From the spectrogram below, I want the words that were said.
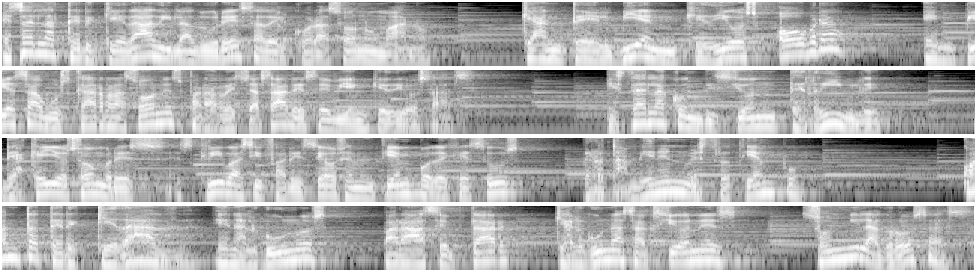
Esa es la terquedad y la dureza del corazón humano, que ante el bien que Dios obra, empieza a buscar razones para rechazar ese bien que Dios hace. Esta es la condición terrible de aquellos hombres, escribas y fariseos en el tiempo de Jesús, pero también en nuestro tiempo. Cuánta terquedad en algunos para aceptar que algunas acciones son milagrosas.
